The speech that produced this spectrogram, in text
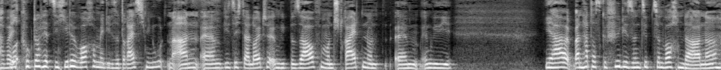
aber mu- ich guck doch jetzt nicht jede Woche mir diese 30 Minuten an, ähm, wie sich da Leute irgendwie besaufen und streiten und ähm, irgendwie, ja, man hat das Gefühl, die sind 17 Wochen da, ne?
